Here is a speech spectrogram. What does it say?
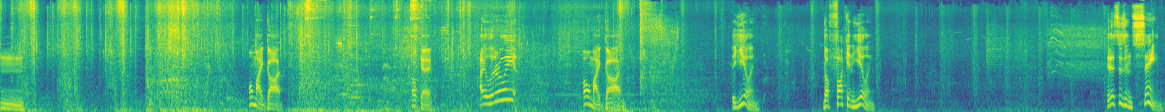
Hmm. Oh my god. Okay. I literally... Oh my god. The healing. The fucking healing. This is insane.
